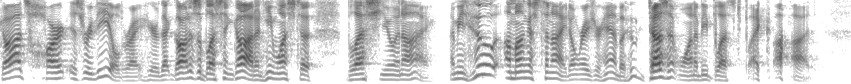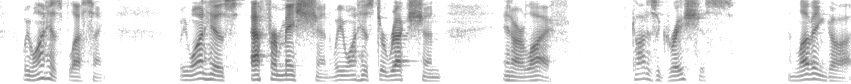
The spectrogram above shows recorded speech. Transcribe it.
God's heart is revealed right here that God is a blessing God and He wants to bless you and I. I mean, who among us tonight, don't raise your hand, but who doesn't want to be blessed by God? We want His blessing. We want His affirmation. We want His direction in our life. God is a gracious and loving God.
